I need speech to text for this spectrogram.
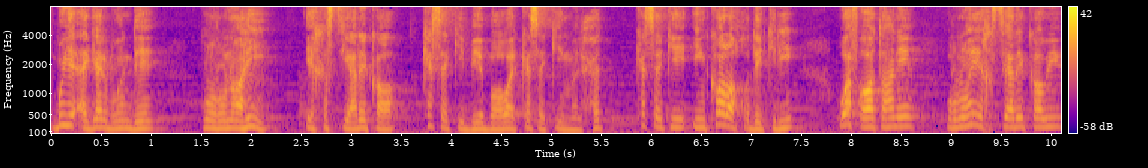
بوی اگر بونده کوروناهی اخستیاره کا باور کسکی ملحد کسکی انکار خود کری وف آتانه روناهی اخستیاره کاوی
